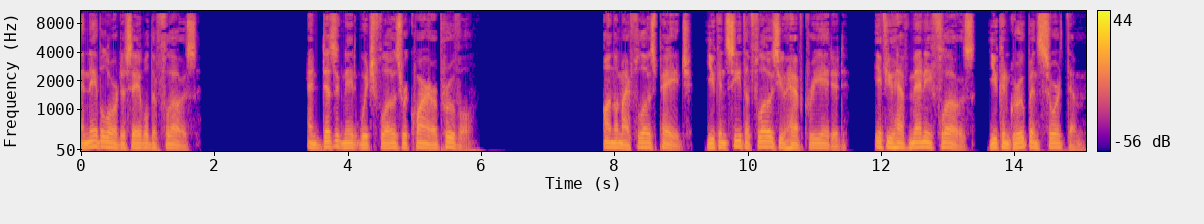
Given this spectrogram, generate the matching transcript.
Enable or disable the flows. And designate which flows require approval. On the My Flows page, you can see the flows you have created. If you have many flows, you can group and sort them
